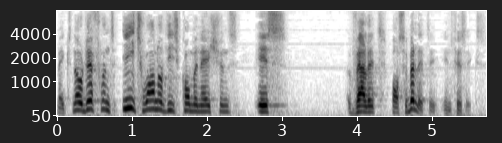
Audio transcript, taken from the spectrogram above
Makes no difference. Each one of these combinations is a valid possibility in physics.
